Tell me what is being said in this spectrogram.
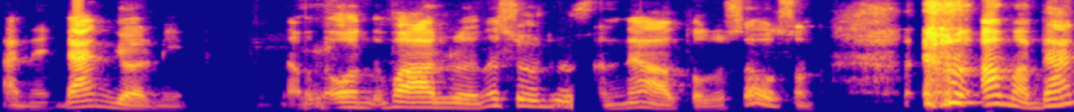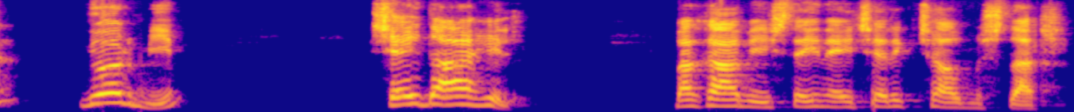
Hani ben görmeyeyim. O varlığını sürdürsün. Ne alt olursa olsun. Ama ben görmeyeyim. Şey dahil. Bak abi işte yine içerik çalmışlar.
